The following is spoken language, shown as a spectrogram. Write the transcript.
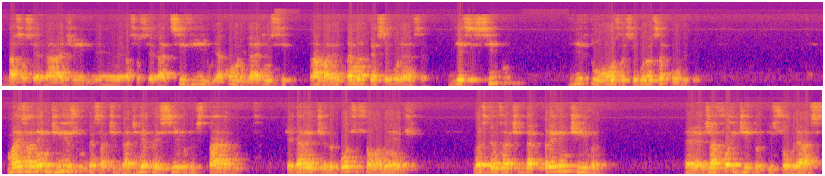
da sociedade, eh, da sociedade civil e a comunidade em si, trabalhando para manter a segurança. E esse ciclo virtuoso da segurança pública. Mas, além disso, dessa atividade repressiva do Estado, que é garantida constitucionalmente, nós temos a atividade preventiva. É, já foi dito aqui sobre as,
